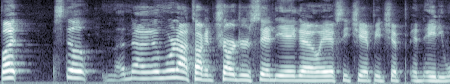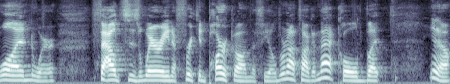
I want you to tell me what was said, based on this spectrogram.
But still, we're not talking Chargers San Diego AFC Championship in 81 where Fouts is wearing a freaking park on the field. We're not talking that cold, but you know,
